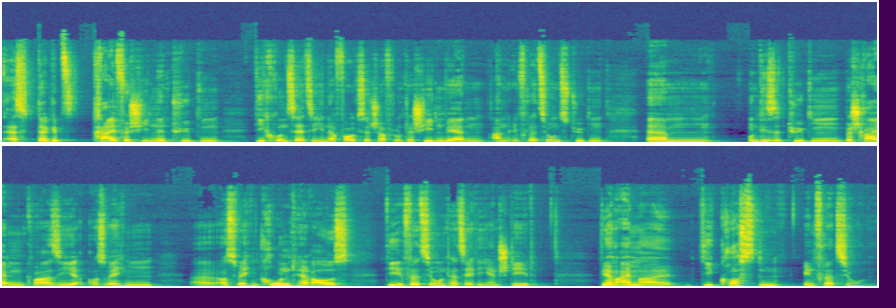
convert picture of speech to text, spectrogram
Es, da gibt es drei verschiedene Typen, die grundsätzlich in der Volkswirtschaft unterschieden werden an Inflationstypen. Ähm, und diese Typen beschreiben quasi, aus welchem, äh, aus welchem Grund heraus die Inflation tatsächlich entsteht. Wir haben einmal die Kosteninflation.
